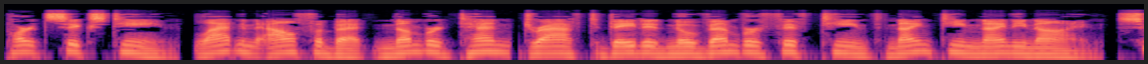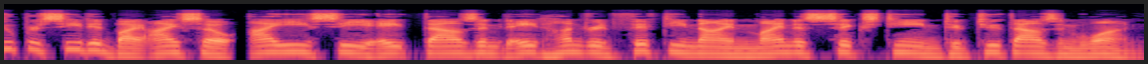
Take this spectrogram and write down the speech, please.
part 16 Latin alphabet number 10 draft dated November 15 1999 superseded by ISO IEC 8859-16 to 2001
